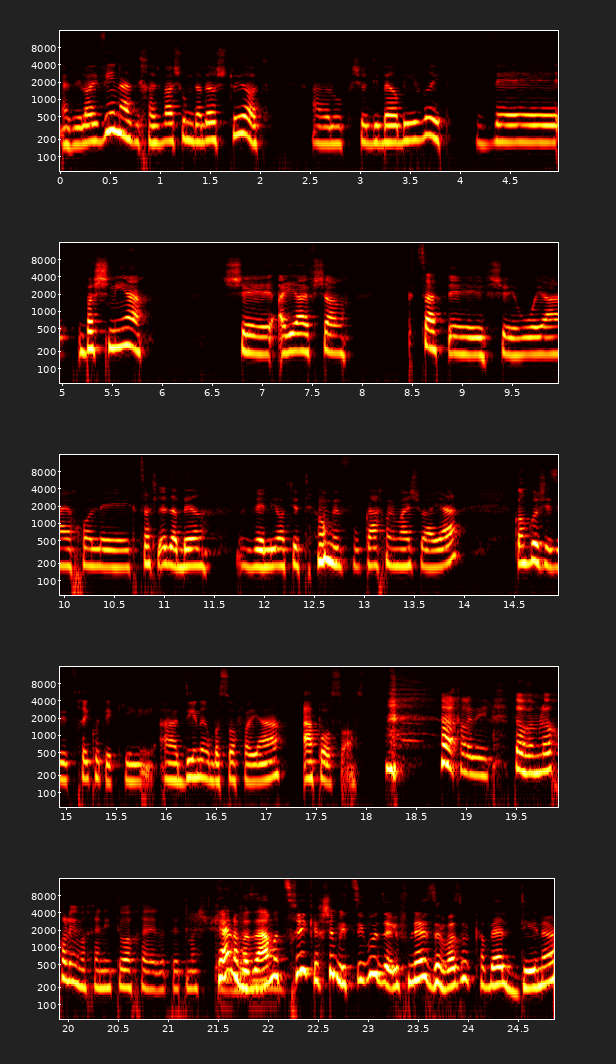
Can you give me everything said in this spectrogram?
אז היא לא הבינה, אז היא חשבה שהוא מדבר שטויות, אבל הוא פשוט דיבר בעברית. ובשנייה שהיה אפשר קצת, אה, שהוא היה יכול אה, קצת לדבר ולהיות יותר מפוקח ממה שהוא היה, קודם כל שזה הצחיק אותי, כי הדינר בסוף היה אפל סוס. אחלה דין. טוב, הם לא יכולים אחרי ניתוח אה, לתת משהו. כן, אבל זה היה מצחיק איך שהם הציגו את זה לפני זה, ואז הוא יקבל דינר.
